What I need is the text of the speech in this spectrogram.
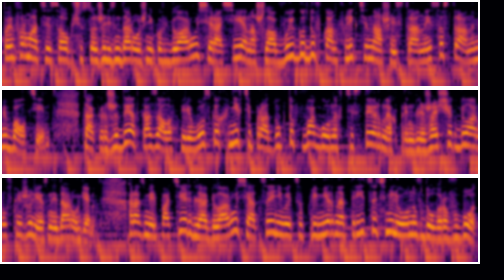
По информации сообщества железнодорожников Беларуси, Россия нашла выгоду в конфликте нашей страны со странами Балтии. Так, РЖД отказала в перевозках нефтепродуктов в вагонах-цистернах, принадлежащих белорусской железной дороге. Размер потерь для Беларуси оценивается в примерно 30 миллионов долларов в год.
